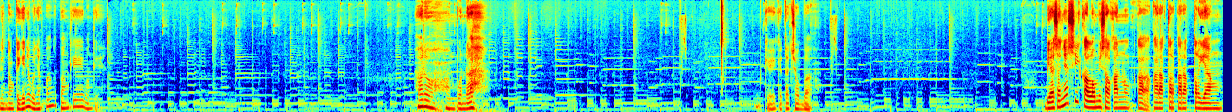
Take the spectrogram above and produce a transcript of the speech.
Bintang tiganya banyak banget. Bangke bangke aduh ampun dah Oke, kita coba. Biasanya sih kalau misalkan karakter-karakter yang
